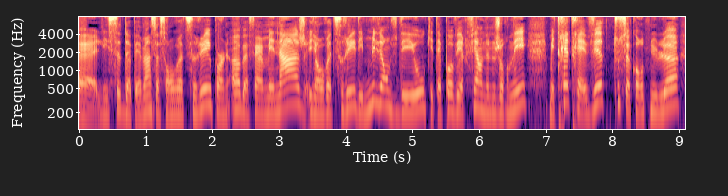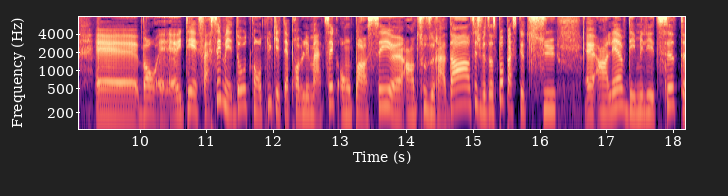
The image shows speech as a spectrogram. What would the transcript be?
euh, les sites de paiement se sont retirés. Pornhub a fait un ménage, ils ont retiré des millions de vidéos qui étaient pas vérifiées en une journée, mais très très vite, tout ce contenu-là, euh, bon, a été effacé, mais d'autres contenus qui étaient problématiques ont passé euh, en dessous du radar. Tu sais, je veux dire, c'est pas parce que tu euh, enlèves des milliers de sites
